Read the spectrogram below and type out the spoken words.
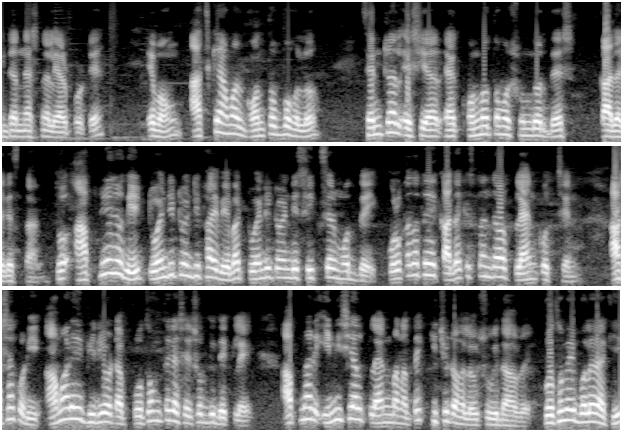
ইন্টারন্যাশনাল এয়ারপোর্টে এবং আজকে আমার গন্তব্য হলো সেন্ট্রাল এশিয়ার এক অন্যতম সুন্দর দেশ কাজাকিস্তান। তো আপনিও যদি টোয়েন্টি টোয়েন্টি ফাইভে বা টোয়েন্টি টোয়েন্টি সিক্সের মধ্যে কলকাতা থেকে কাজাকিস্তান যাওয়ার প্ল্যান করছেন, আশা করি আমার এই ভিডিওটা প্রথম থেকে শেষ অবধি দেখলে আপনার ইনিশিয়াল প্ল্যান বানাতে কিছুটা হলেও সুবিধা হবে। প্রথমেই বলে রাখি,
